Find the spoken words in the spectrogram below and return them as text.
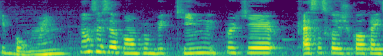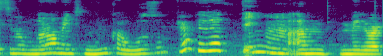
Que bom, hein? Não sei se eu compro um biquíni, porque essas coisas de colocar em cima eu normalmente nunca uso. Pior que eu já tenho a melhor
